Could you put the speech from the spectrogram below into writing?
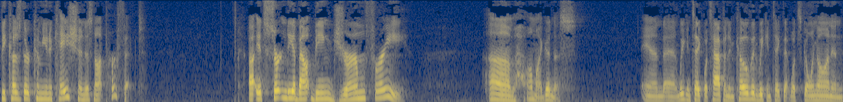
because their communication is not perfect. Uh, it's certainty about being germ free. Um, oh my goodness. And, and we can take what's happened in COVID. We can take that what's going on in,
